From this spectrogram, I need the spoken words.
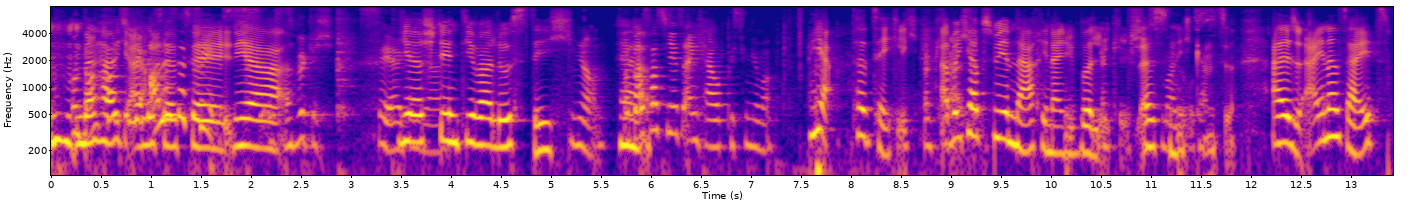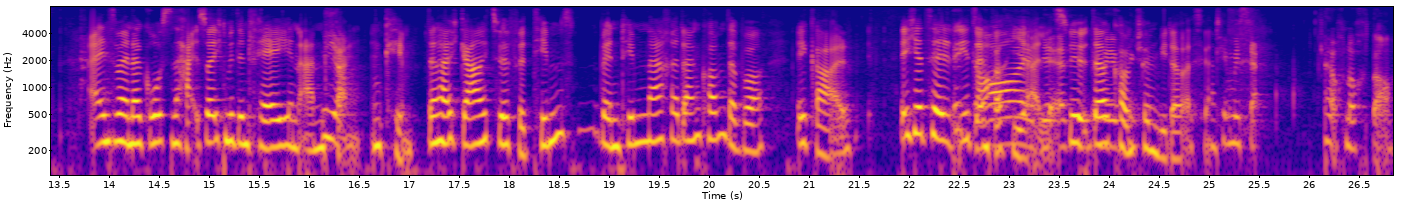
Und, Mhm, dann habe kannst ich mir alles erzählt, ja. Das ist wirklich sehr Ja, genial. stimmt, die war lustig. Ja. Und das hast du jetzt eigentlich auch ein bisschen gemacht. Ja, tatsächlich. Okay, Aber ich also- habe es mir im Nachhinein überlegt. Okay, ist mal nicht los. ganz so. Also, einerseits, eins meiner großen Hi Soll ich mit den Ferien anfangen? Okay. Dann habe ich gar nichts mehr für Tim, wenn Tim nachher dann kommt, aber egal. Ich erzähle jetzt einfach hier alles. wir- da wir- kommt schon wieder was, ja. Tim ist ja auch noch da.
